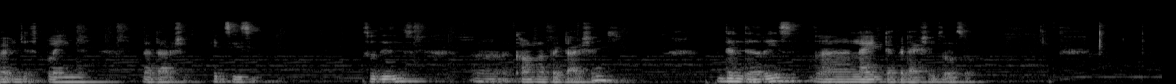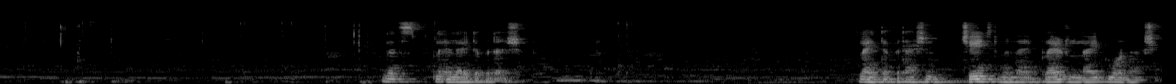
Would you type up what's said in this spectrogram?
by just playing that action it's easy. So this is uh, color effect actions then there is uh, light effect actions also. Let's play light effect action light effect action changed when I applied light one action.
